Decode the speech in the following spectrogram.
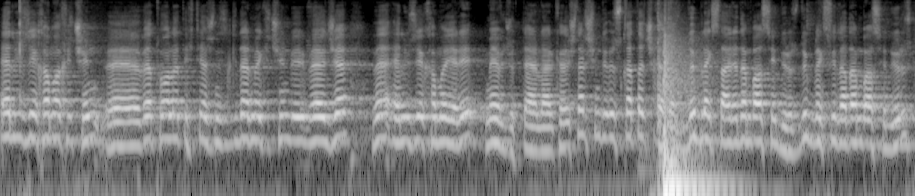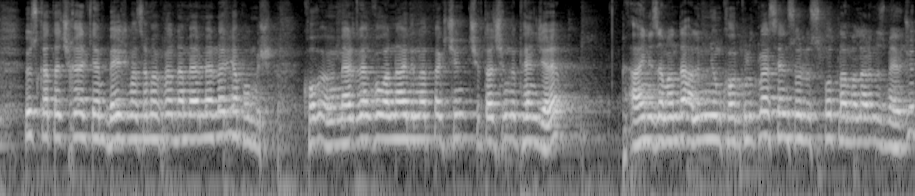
el yüzü yıkamak için e, ve tuvalet ihtiyacınızı gidermek için bir WC ve el yüzü yıkama yeri mevcut değerli arkadaşlar. Şimdi üst kata çıkacağız. Dubleks daireden bahsediyoruz. Dubleks villadan bahsediyoruz. Üst kata çıkarken bej basamaklardan mermerler yapılmış. Ko- merdiven kovanını aydınlatmak için çift açımlı pencere. Aynı zamanda alüminyum korkuluklar, sensörlü spot lambalarımız mevcut.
